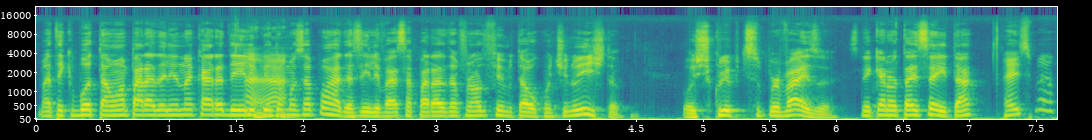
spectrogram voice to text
mas tem que botar uma parada ali na cara dele pra ele Ah. tomar essa porrada. Assim ele vai essa parada até o final do filme, tá? O continuista, o script supervisor. Você tem que anotar isso aí, tá? É isso mesmo.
